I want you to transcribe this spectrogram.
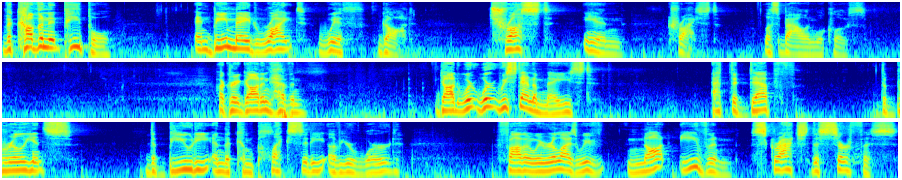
the covenant people and be made right with God. Trust in Christ. Let's bow and we'll close. Our great God in heaven, God, we're, we're, we stand amazed at the depth, the brilliance, the beauty, and the complexity of your word. Father, we realize we've not even scratched the surface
